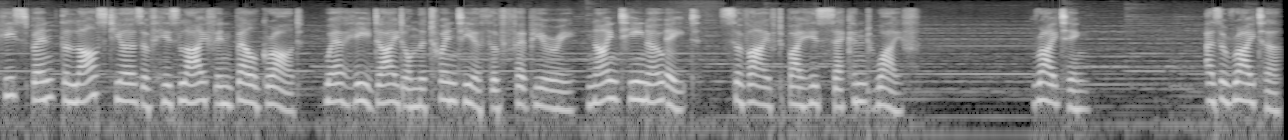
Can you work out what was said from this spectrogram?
He spent the last years of his life in Belgrade, where he died on the 20th of February 1908, survived by his second wife. Writing As a writer,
